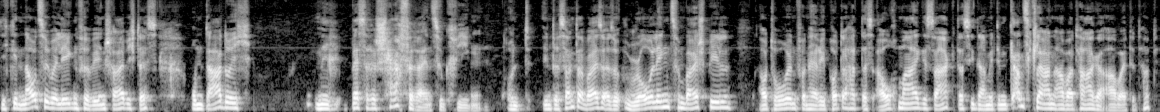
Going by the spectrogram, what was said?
sich genau zu überlegen, für wen schreibe ich das, um dadurch eine bessere Schärfe reinzukriegen. Und interessanterweise, also Rowling zum Beispiel, Autorin von Harry Potter, hat das auch mal gesagt, dass sie da mit dem ganz klaren Avatar gearbeitet hat.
